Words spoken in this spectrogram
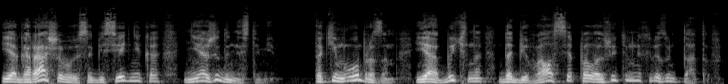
и огорашиваю собеседника неожиданностями. Таким образом, я обычно добивался положительных результатов.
